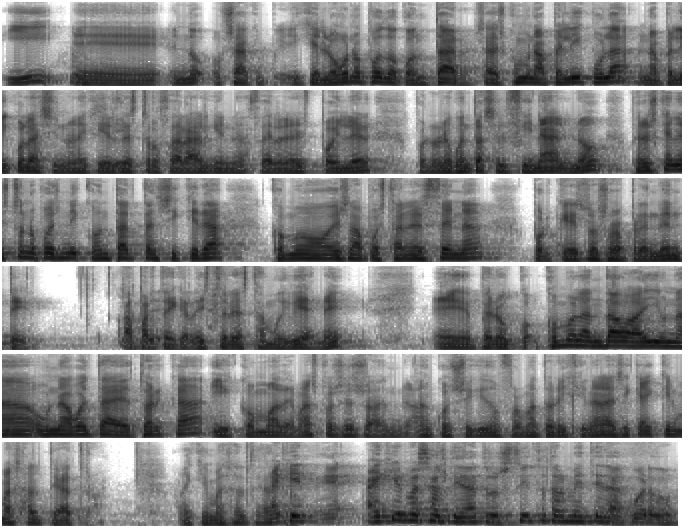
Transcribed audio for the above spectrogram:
y eh, no, o sea, que luego no puedo contar. O sea, es como una película, una película si no le quieres destrozar a alguien, hacer el spoiler, pues no le cuentas el final, ¿no? Pero es que en esto no puedes ni contar tan siquiera cómo es la puesta en escena, porque es lo sorprendente. Aparte de que la historia está muy bien, ¿eh? eh pero cómo le han dado ahí una, una, vuelta de tuerca y cómo además, pues eso, han, han, conseguido un formato original, así que hay que ir más al teatro. Hay que ir más al teatro. Eh, hay que, ir más al teatro, estoy totalmente de acuerdo.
